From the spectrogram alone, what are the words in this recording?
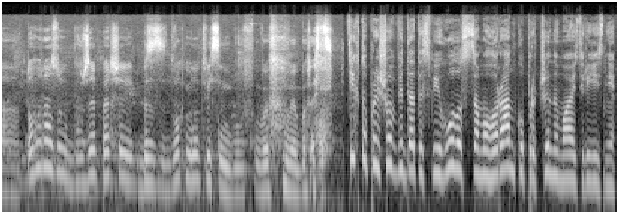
А того разу був вже перший без двох минут вісім був ви- виборець. Ті, хто прийшов віддати свій голос з самого ранку, причини мають різні.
